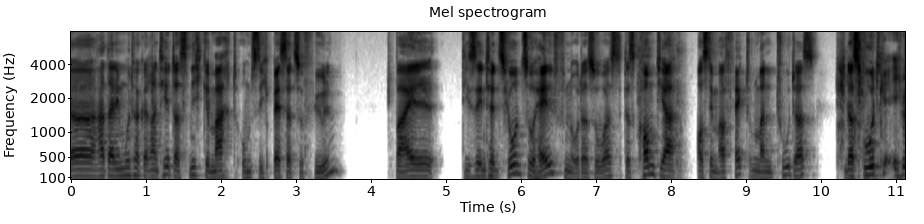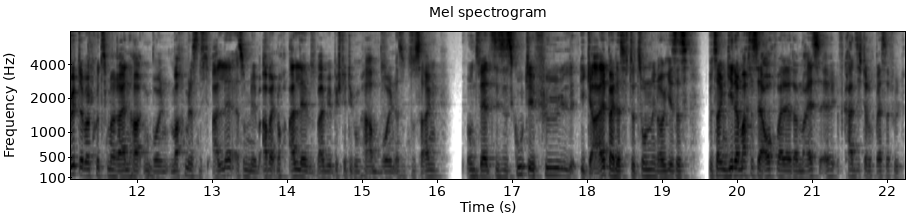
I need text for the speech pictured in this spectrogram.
äh, hat deine Mutter garantiert das nicht gemacht, um sich besser zu fühlen, weil diese Intention zu helfen oder sowas, das kommt ja aus dem Affekt und man tut das. Und das gut. Okay, ich würde aber kurz mal reinhaken wollen. Machen wir das nicht alle? Also wir arbeiten noch alle, weil wir Bestätigung haben wollen. Also zu sagen, uns wäre jetzt dieses gute Gefühl egal bei der Situation, glaube ich, ist es, ich würde sagen, jeder macht es ja auch, weil er dann weiß, er kann sich dadurch besser fühlen.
